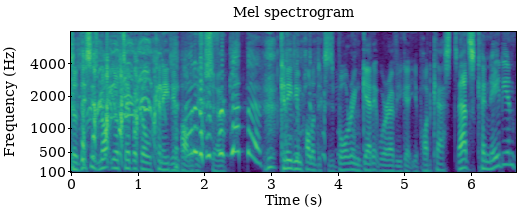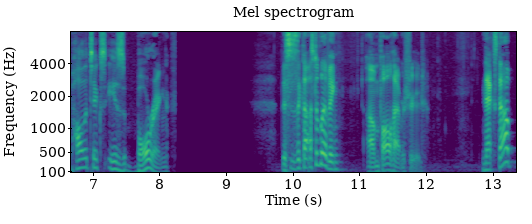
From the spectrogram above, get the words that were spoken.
So this is not your typical Canadian politics How did show. Forget that. Canadian politics is boring. Get it wherever you get your podcasts. That's Canadian politics is boring. This is the cost of living. I'm Paul Haavardsrud. Next up,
